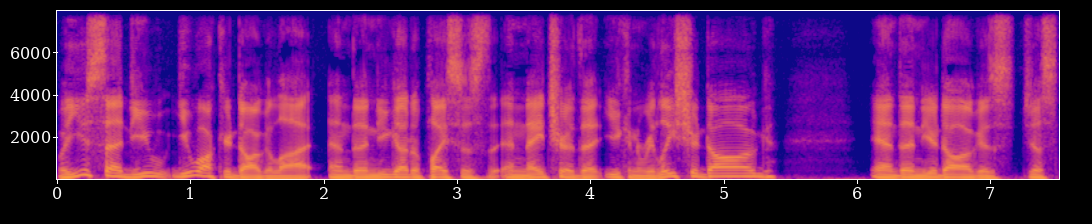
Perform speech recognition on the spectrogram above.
Well, you said you you walk your dog a lot, and then you go to places in nature that you can release your dog, and then your dog is just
